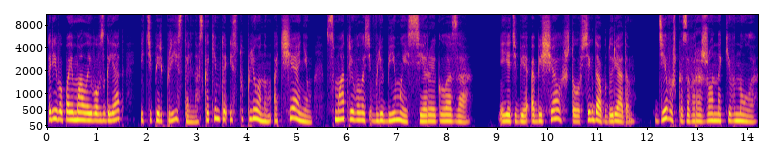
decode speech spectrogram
Рива поймала его взгляд и теперь пристально, с каким-то иступленным отчаянием, всматривалась в любимые серые глаза. «Я тебе обещал, что всегда буду рядом». Девушка завороженно кивнула.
